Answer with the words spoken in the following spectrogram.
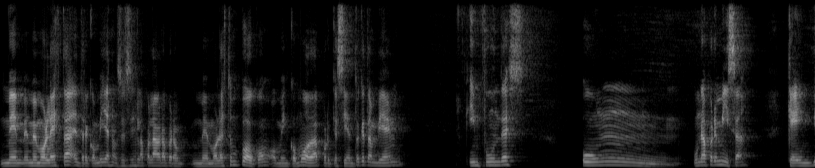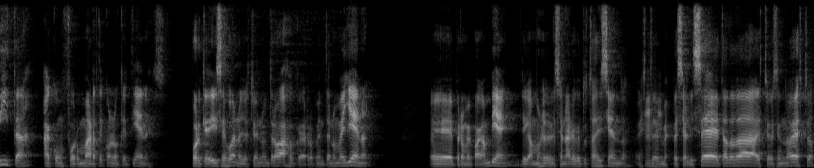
me, me, molesta, entre comillas, no sé si es la palabra, pero me molesta un poco o me incomoda porque siento que también infundes un, una premisa que invita a conformarte con lo que tienes. Porque dices, bueno, yo estoy en un trabajo que de repente no me llena, eh, pero me pagan bien, digamos el escenario que tú estás diciendo, este, me especialicé, ta, ta, ta, estoy haciendo esto,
